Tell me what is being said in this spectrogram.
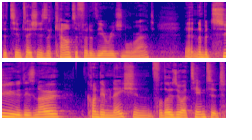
the temptation is the counterfeit of the original, right? Uh, number two, there's no condemnation for those who are tempted.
